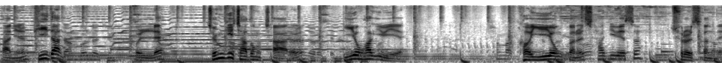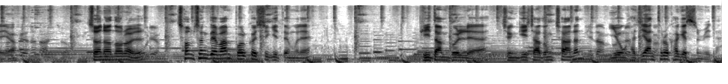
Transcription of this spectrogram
다니는 비단 원래 전기 자동차를 이용하기 위해 그 이용권을 사기 위해서 줄을 섰네요. 저는 오늘 첨성대만 볼 것이기 때문에 비단벌레 전기 자동차는 이용하지 않도록 하겠습니다.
